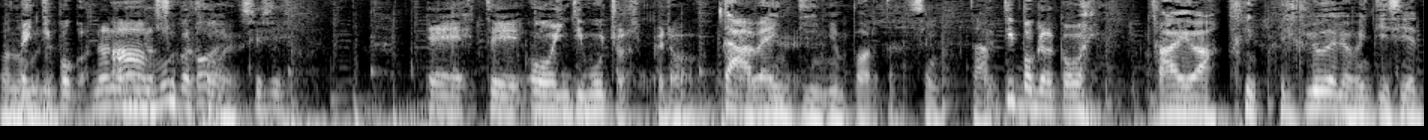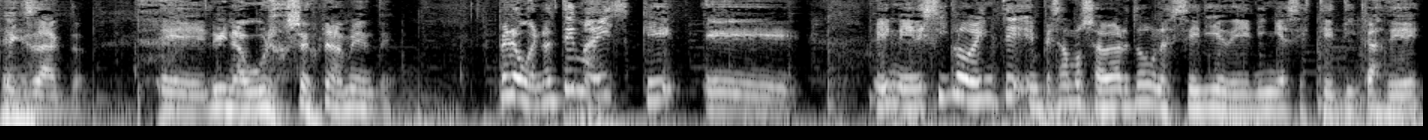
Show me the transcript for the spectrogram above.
Veintipocos, no, no, Ah, no, súper joven. sí, sí. Este, o veintimuchos, pero. Está, 20, no importa, sí, está. Tipo Kurt Cobain. Ahí va, el club de los 27. Exacto. Eh, lo inauguró seguramente. Pero bueno, el tema es que eh, en el siglo XX empezamos a ver toda una serie de líneas estéticas de eh,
